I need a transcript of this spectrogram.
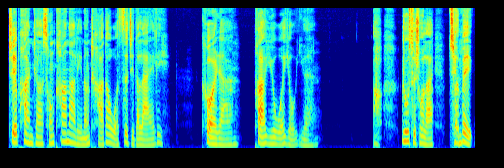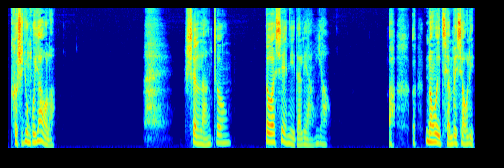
只盼着从她那里能查到我自己的来历。果然，他与我有缘。啊，如此说来，前辈可是用过药了？唉，沈郎中，多谢你的良药。啊，能为前辈效力，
